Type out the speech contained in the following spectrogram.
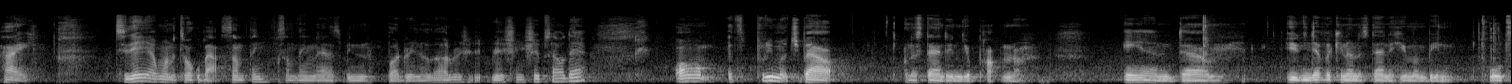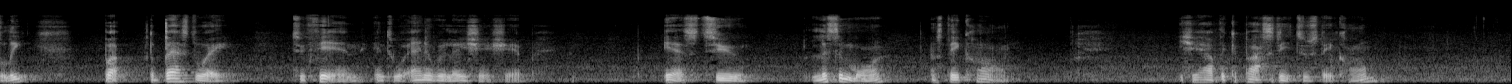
Hi. Today I want to talk about something, something that has been bothering a lot of relationships out there. Um, it's pretty much about understanding your partner, and um, you never can understand a human being totally. But the best way to fit in into any relationship is to listen more and stay calm. If you have the capacity to stay calm,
